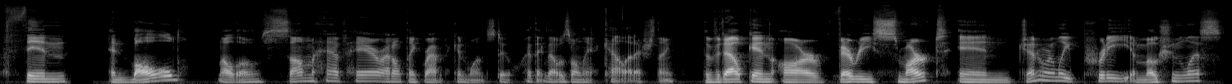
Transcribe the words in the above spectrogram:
thin, and bald. Although some have hair, I don't think Ravnican ones do. I think that was only a Kaladesh thing. The Vedalken are very smart and generally pretty emotionless.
